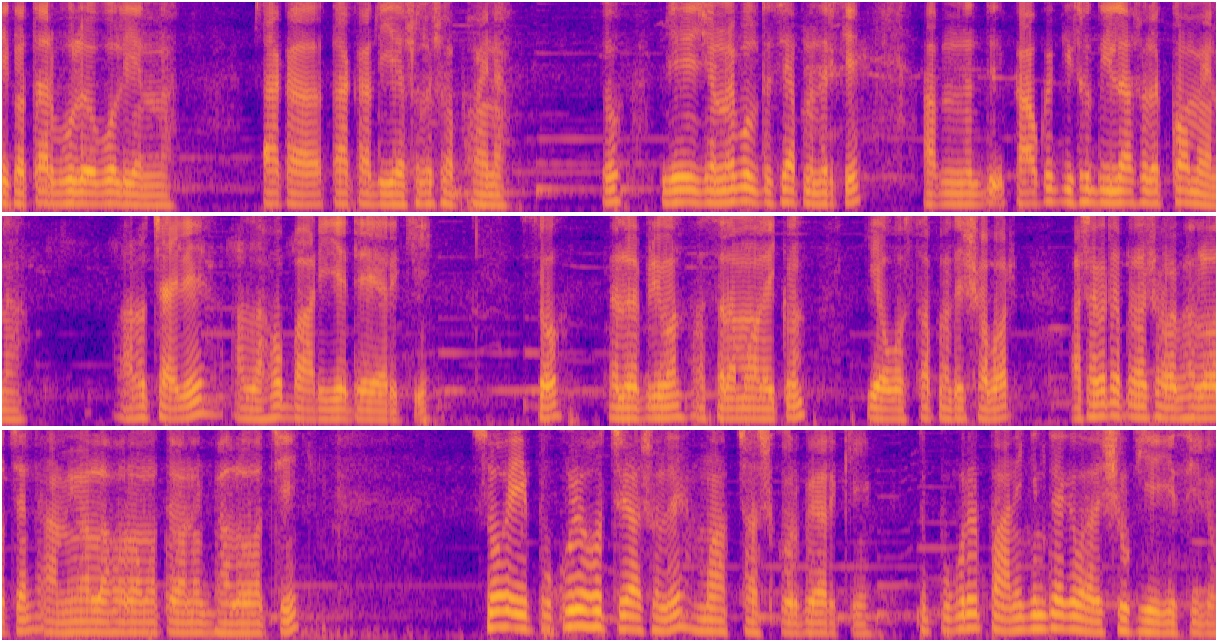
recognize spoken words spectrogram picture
এই কথা আর ভুলেও বলিয়েন না। টাকা টাকা দিয়ে আসলে সব হয় না। তো যে এই জন্যই বলতেছি আপনাদেরকে, আপনাদের কাউকে কিছু দিলে আসলে কমে না। আরও চাইলে আল্লাহ বাড়িয়ে দেয় আর কি। সো হ্যালো এভরিওয়ান আসসালামু আলাইকুম। কী অবস্থা আপনাদের সবার? আশা করি আপনারা সবাই ভালো আছেন। আমিও আল্লাহর রহমতে অনেক ভালো আছি। সো এই পুকুরে হচ্ছে আসলে মাছ চাষ করবে আর কি। তো পুকুরের পানি কিন্তু একেবারে শুকিয়ে গেছিল।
